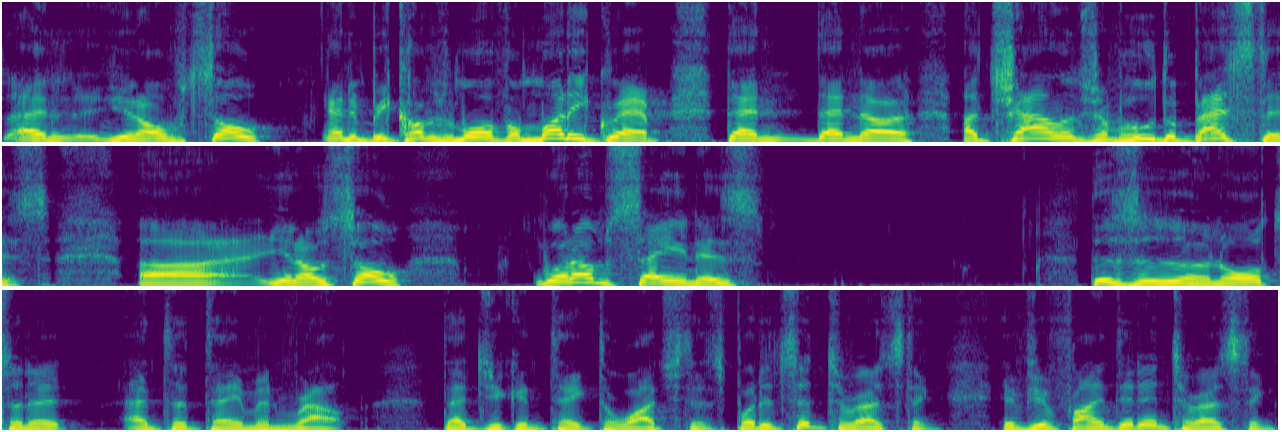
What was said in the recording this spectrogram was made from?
and you know so and it becomes more of a money grab than than a, a challenge of who the best is. Uh, you know, so what I'm saying is this is an alternate entertainment route that you can take to watch this. But it's interesting. If you find it interesting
